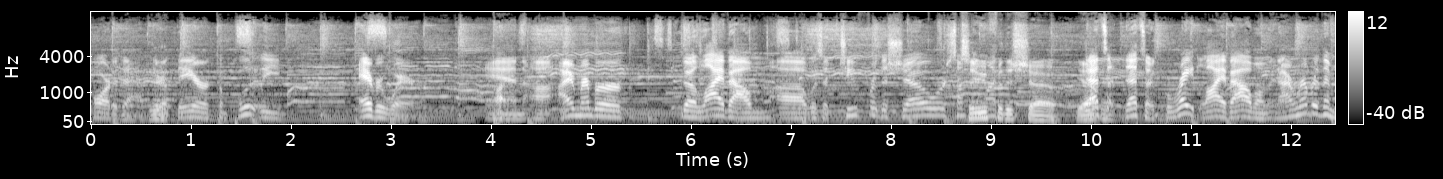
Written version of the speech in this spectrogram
part of that. They're Yeah. they are completely everywhere, and uh, I remember the live album uh, was a Two for the Show or something. Two like for the show. Yeah. that's a, that's a great live album, and I remember them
